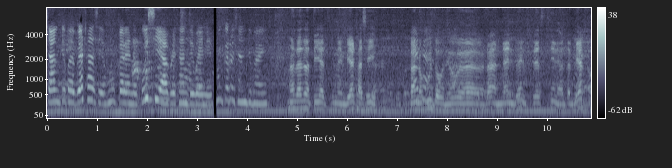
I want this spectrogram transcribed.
શાંતિભાઈ બેઠા છે. શું કરે ને પૂછીએ આપણે શાંતિભાઈને. શું કરો શાંતિભાઈ? હા દાદા તૈયાર થઈને બેઠા છીએ કાનો કૂદો હવે નાઈન ધોઈને ફ્રેશ થઈને અત્યારે બેઠો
